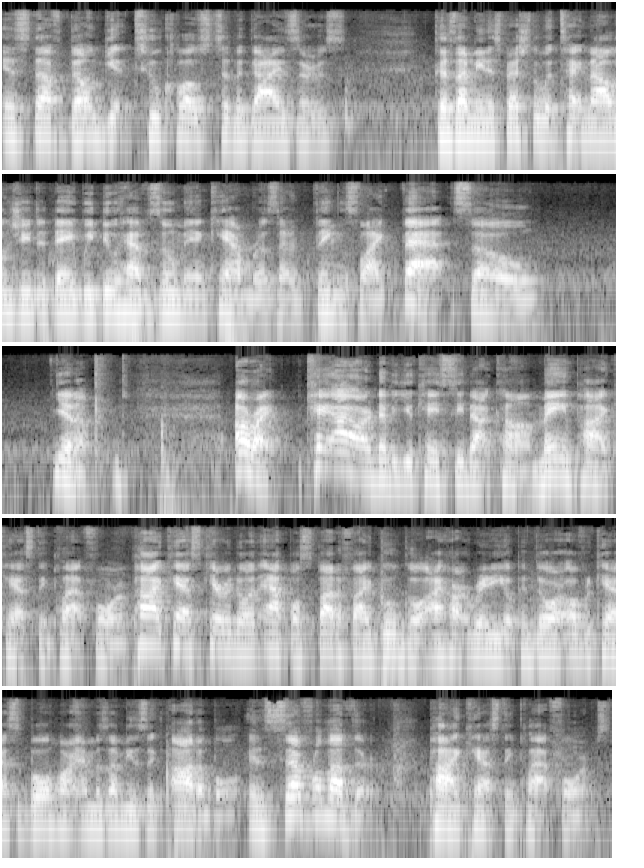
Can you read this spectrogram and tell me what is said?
and stuff. Don't get too close to the geysers. Because, I mean, especially with technology today, we do have zoom in cameras and things like that. So, you know. All right, KIRWKC.com, main podcasting platform. Podcast carried on Apple, Spotify, Google, iHeartRadio, Pandora, Overcast, Bullhorn, Amazon Music, Audible, and several other podcasting platforms.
